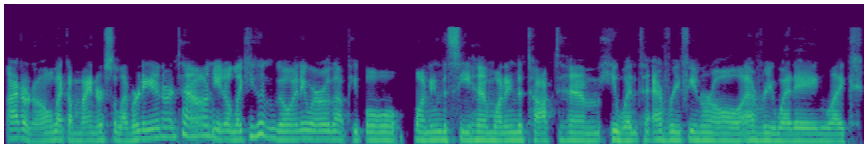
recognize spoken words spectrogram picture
I don't know, like a minor celebrity in our town. You know, like he couldn't go anywhere without people wanting to see him, wanting to talk to him. He went to every funeral, every wedding. Like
